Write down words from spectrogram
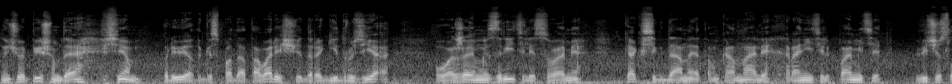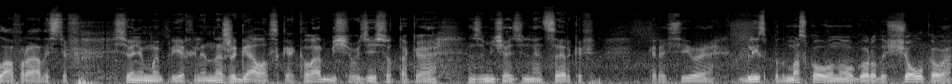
ну что, пишем, да? Всем привет, господа товарищи, дорогие друзья, уважаемые зрители, с вами, как всегда на этом канале, хранитель памяти Вячеслав Радостев. Сегодня мы приехали на Жигаловское кладбище. Вот здесь вот такая замечательная церковь, красивая, близ подмосковного города Щелково,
